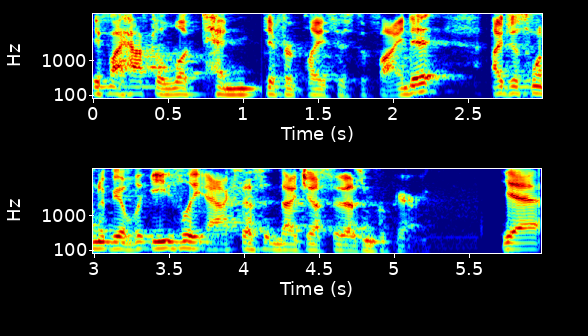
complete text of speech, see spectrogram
if I have to look 10 different places to find it. I just want to be able to easily access it and digest it as I'm preparing. Yeah,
